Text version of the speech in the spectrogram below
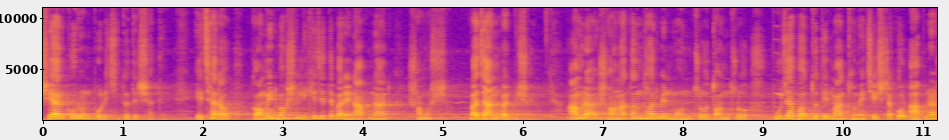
শেয়ার করুন পরিচিতদের সাথে। এছাড়াও কমেন্ট বক্সে লিখে যেতে পারেন আপনার সমস্যা বা জানবার বিষয়। আমরা সনাতন ধর্মের মন্ত্র, তন্ত্র, পূজা পদ্ধতির মাধ্যমে চেষ্টা করব আপনার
